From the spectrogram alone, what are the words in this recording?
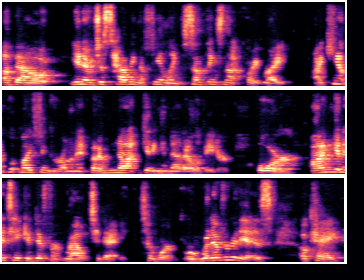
about, you know, just having a feeling something's not quite right. I can't put my finger on it, but I'm not getting in that elevator. Or I'm going to take a different route today to work, or whatever it is. Okay.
